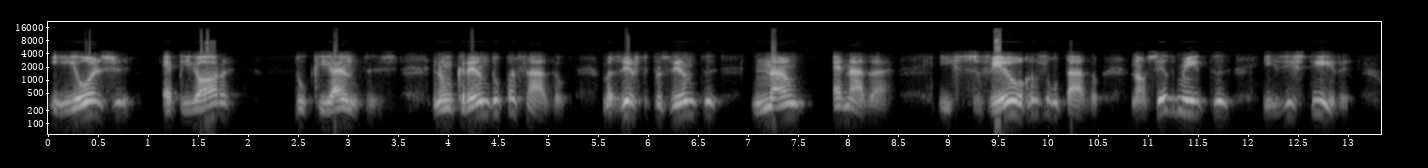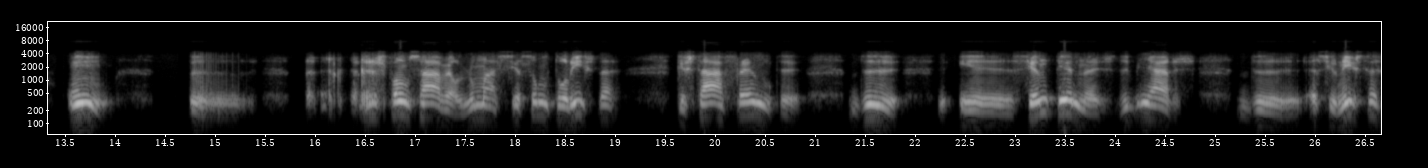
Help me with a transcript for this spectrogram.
E hoje é pior do que antes, não querendo o passado. Mas este presente não é nada. E se vê o resultado, não se admite existir um eh, responsável numa associação mutualista que está à frente de eh, centenas de milhares de acionistas,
